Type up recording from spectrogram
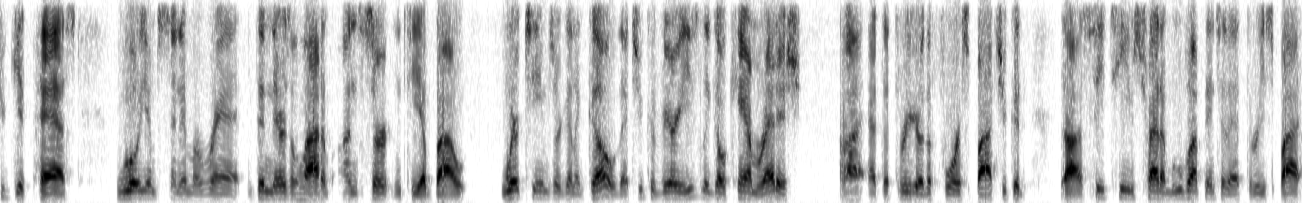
you get past Williamson and Morant, then there's a lot of uncertainty about where teams are going to go. That you could very easily go Cam Reddish uh, at the three or the four spot. You could uh, see teams try to move up into that three spot.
